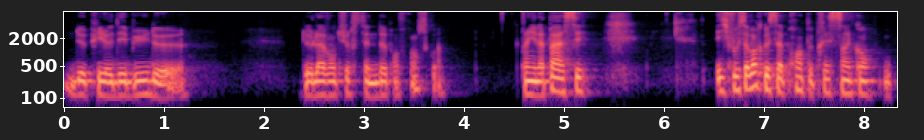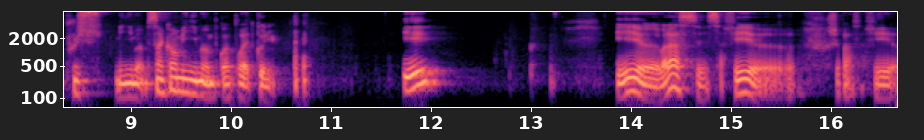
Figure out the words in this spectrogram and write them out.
depuis le début de, de l'aventure stand-up en France, quoi. Enfin, il n'y en a pas assez. Il faut savoir que ça prend à peu près 5 ans ou plus minimum. 5 ans minimum, quoi, pour être connu. Et, et euh, voilà, ça fait, euh, je sais pas, ça fait euh,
